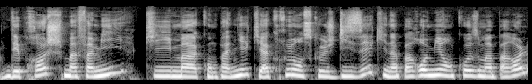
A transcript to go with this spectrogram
des proches, ma famille, qui m'a accompagnée, qui a cru en ce que je disais, qui n'a pas remis en cause ma parole,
